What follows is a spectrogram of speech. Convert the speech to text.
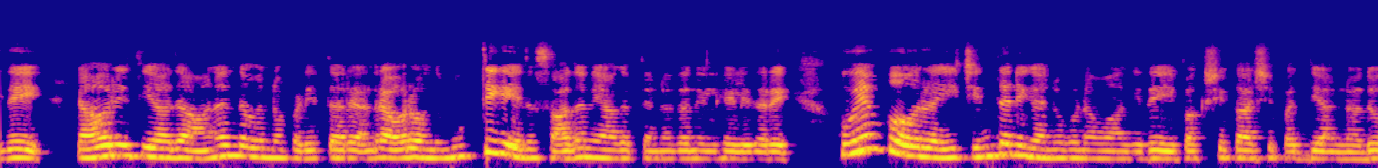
ಇದೆ, ಯಾವ ರೀತಿಯಾದ ಆನಂದವನ್ನು ಪಡೀತಾರೆ ಅಂದ್ರೆ ಅವರ ಒಂದು ಮುಕ್ತಿಗೆ ಇದು ಸಾಧನೆ ಆಗುತ್ತೆ ಅನ್ನೋದನ್ನ ಇಲ್ಲಿ ಹೇಳಿದ್ದಾರೆ. ಕುವೆಂಪು ಅವರ ಈ ಚಿಂತನೆಗೆ ಅನುಗುಣವಾಗಿದೆ ಈ ಪಕ್ಷಿಕಾಶಿ ಪದ್ಯ ಅನ್ನೋದು.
